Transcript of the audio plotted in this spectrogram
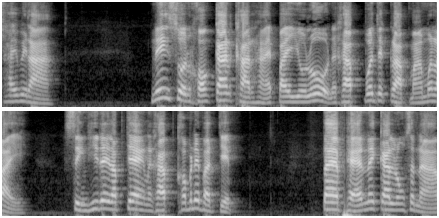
ใช้เวลา ในส่วนของการขาดหายไปโยโรนะครับว่าจะกลับมาเมื่อไหร่ สิ่งที่ได้รับแจ้งนะครับเขาไม่ได้บาดเจ็บ แต่แผนในการลงสนาม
